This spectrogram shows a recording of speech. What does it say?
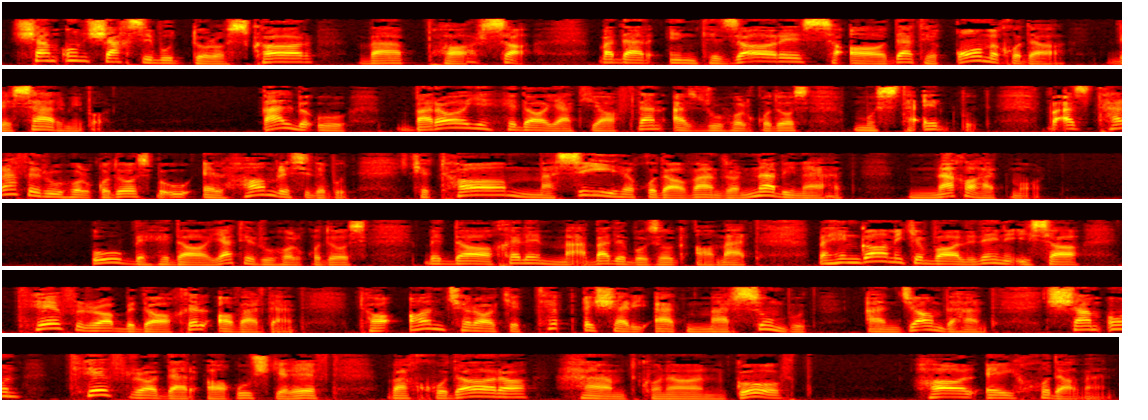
شمعون شخصی بود درستکار و پارسا و در انتظار سعادت قوم خدا به سر می برد. قلب او برای هدایت یافتن از روح القدس مستعد بود و از طرف روح القدس به او الهام رسیده بود که تا مسیح خداوند را نبیند نخواهد مرد. او به هدایت روح القدس به داخل معبد بزرگ آمد و هنگامی که والدین عیسی طفل را به داخل آوردند تا آنچه را که طبق شریعت مرسوم بود انجام دهند شمعون طفل را در آغوش گرفت و خدا را حمد کنان گفت حال ای خداوند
